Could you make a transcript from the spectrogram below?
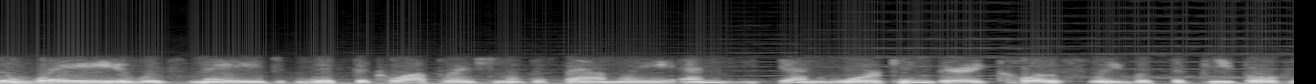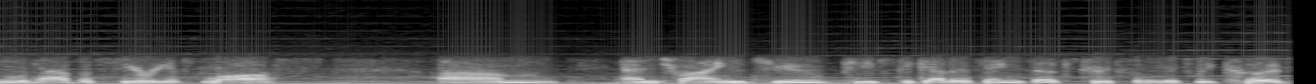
the way it was made with the cooperation of the family and and working very closely with the people who have a serious loss um, and trying to piece together things as truthfully as we could.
